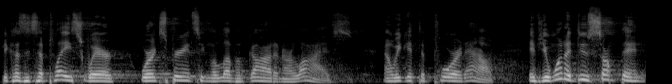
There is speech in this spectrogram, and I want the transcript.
because it's a place where we're experiencing the love of God in our lives and we get to pour it out. If you want to do something,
